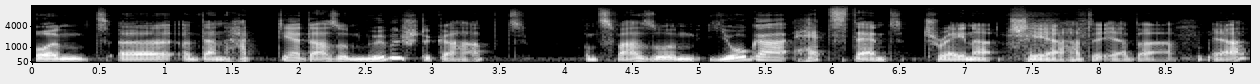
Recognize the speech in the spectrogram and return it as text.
Und, äh, und dann hat der da so ein Möbelstück gehabt. Und zwar so ein Yoga Headstand Trainer Chair hatte er da. Ja.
